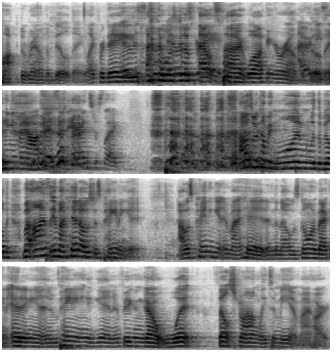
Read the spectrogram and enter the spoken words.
walked around the building, like for days. was- I was was just great. outside walking around the I would be building. sitting in my office and Erin's just like, I was becoming one with the building. But honestly, in my head, I was just painting it. I was painting it in my head, and then I was going back and editing it and painting again and figuring out what felt strongly to me in my heart.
